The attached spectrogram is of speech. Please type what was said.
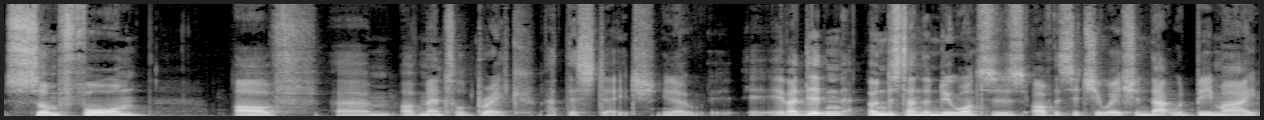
some form of um, of mental break at this stage. You know, if I didn't understand the nuances of the situation, that would be my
